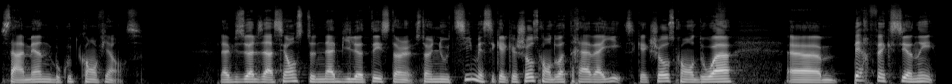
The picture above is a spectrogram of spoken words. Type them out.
ça amène beaucoup de confiance. La visualisation, c'est une habileté, c'est un, outil, mais c'est quelque chose qu'on doit travailler, c'est quelque chose qu'on doit euh, perfectionner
